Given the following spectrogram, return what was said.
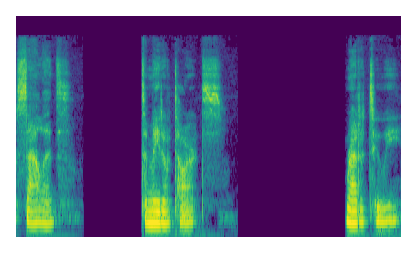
Salads, tomato tarts, ratatouille,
